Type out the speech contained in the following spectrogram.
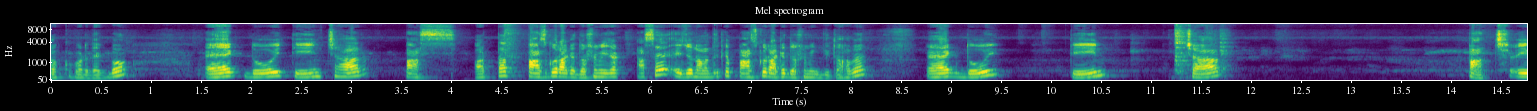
লক্ষ্য করে দেখব। এক, দুই, তিন, চার, পাঁচ। অর্থাৎ পাঁচ গড় আগে দশমিক আছে এই জন্য আমাদেরকে পাঁচ গড় আগে দশমিক দিতে হবে। এক, দুই, তিন, চার, পাঁচ। এই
